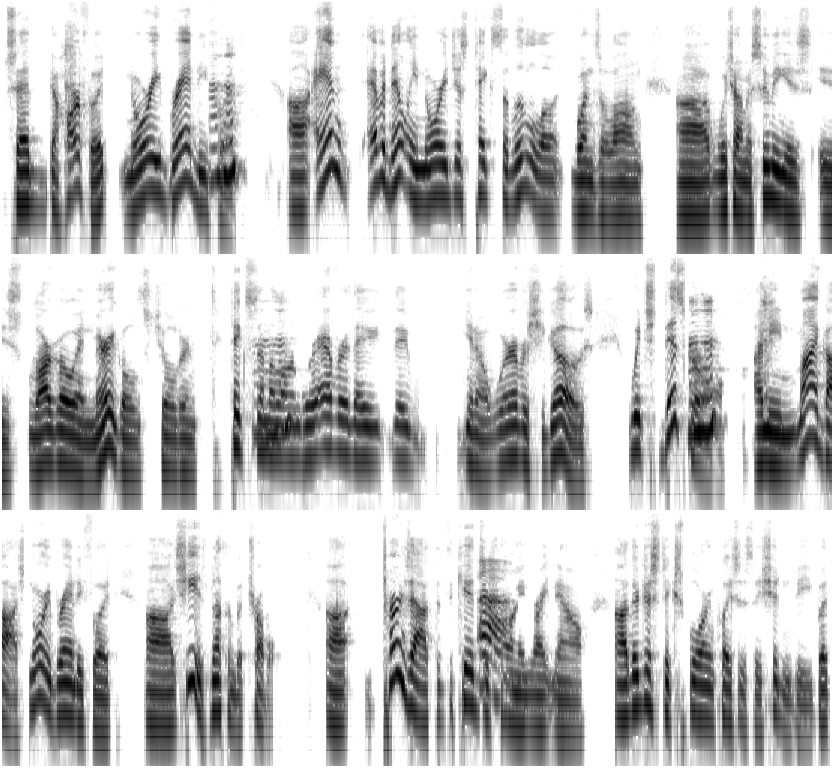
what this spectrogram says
said Harfoot, Nori Brandyfoot. Uh, and evidently, Nori just takes the little ones along, uh, which I'm assuming is is Largo and Marigold's children. Takes them Mhm. along wherever they they you know wherever she goes. Which this girl, Mhm. I mean, my gosh, Nori Brandyfoot, uh, she is nothing but trouble. Uh, turns out that the kids are Ah. fine right now. Uh, they're just exploring places they shouldn't be. But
